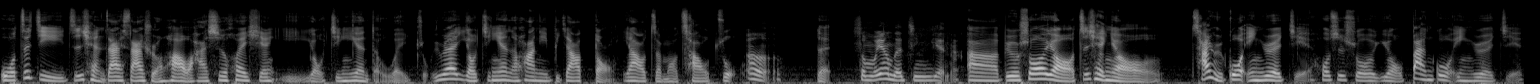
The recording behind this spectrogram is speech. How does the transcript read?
我自己之前在筛选的话，我还是会先以有经验的为主，因为有经验的话，你比较懂要怎么操作，嗯，对，什么样的经验呢？呃，比如说有之前有。参与过音乐节，或是说有办过音乐节，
